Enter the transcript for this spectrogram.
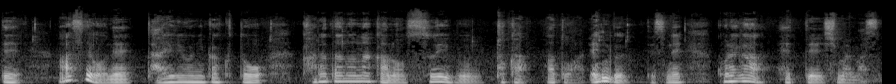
で、汗をね、大量にかくと、体の中の水分とか、あとは塩分ですね。これが減ってしまいます。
